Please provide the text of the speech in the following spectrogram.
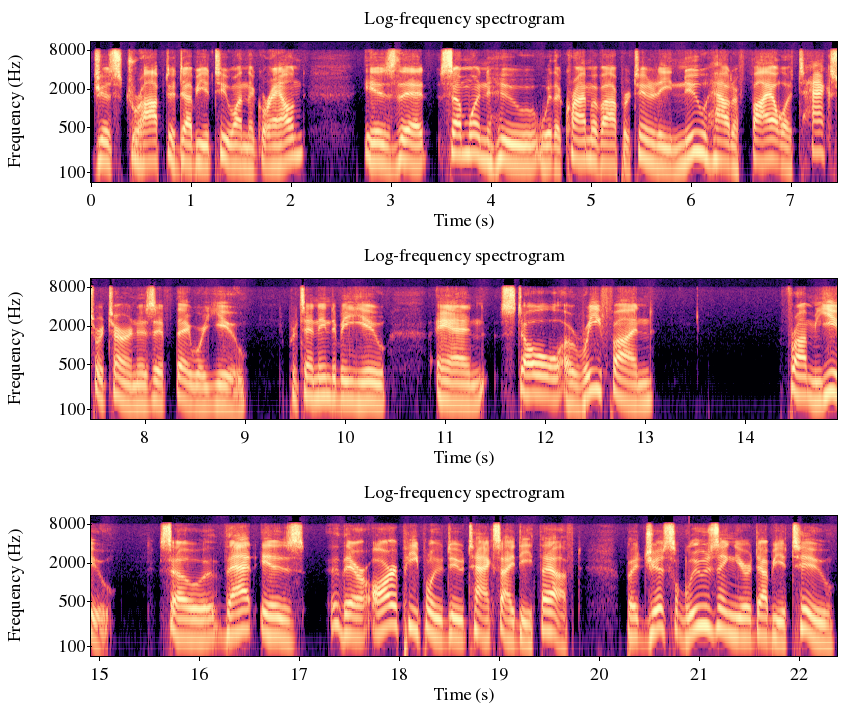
just dropped a W 2 on the ground, is that someone who, with a crime of opportunity, knew how to file a tax return as if they were you, pretending to be you, and stole a refund from you. So that is there are people who do tax ID theft, but just losing your W 2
